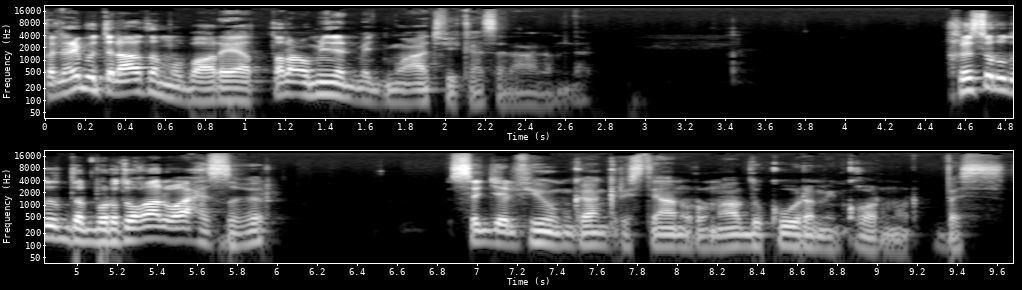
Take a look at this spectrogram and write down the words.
فلعبوا ثلاثة مباريات طلعوا من المجموعات في كأس العالم ده خسروا ضد البرتغال 1-0 سجل فيهم كان كريستيانو رونالدو كورة من كورنر بس.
